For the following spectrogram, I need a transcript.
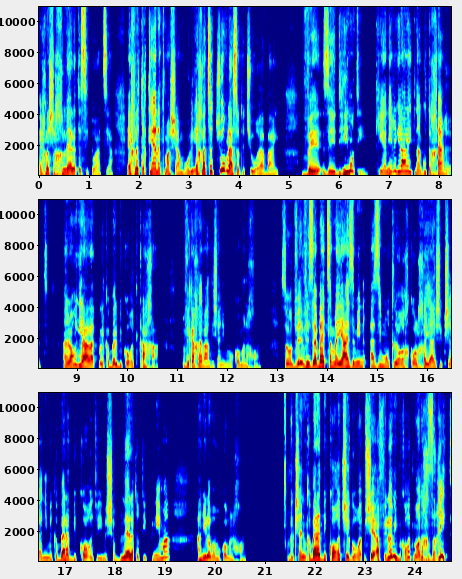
איך לשכלל את הסיטואציה, איך לתקן את מה שאמרו לי, איך לצאת שוב לעשות את שיעורי הבית. וזה הדהים אותי, כי אני רגילה להתנהגות אחרת. אני לא רגילה לקבל ביקורת ככה. וככה הבנתי שאני במקום הנכון. זאת אומרת, וזה בעצם היה איזה מין אזימות לאורך כל חיי, שכשאני מקבלת ביקורת והיא משבללת אותי פנימה, אני לא במקום הנכון. וכשאני מקבלת ביקורת שגור... שאפילו אם היא ביקורת מאוד אכזרית,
